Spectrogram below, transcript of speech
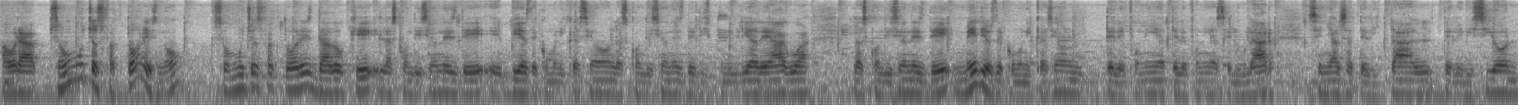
Ahora, son muchos factores, ¿no? Son muchos factores, dado que las condiciones de eh, vías de comunicación, las condiciones de disponibilidad de agua, las condiciones de medios de comunicación, telefonía, telefonía celular, señal satelital, televisión,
